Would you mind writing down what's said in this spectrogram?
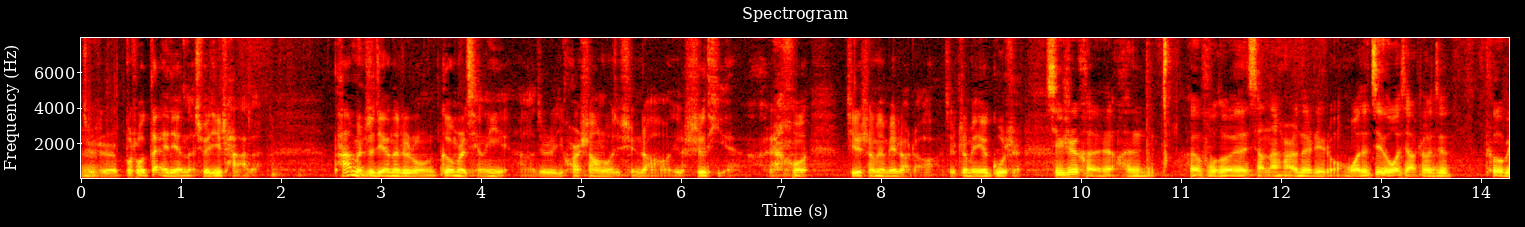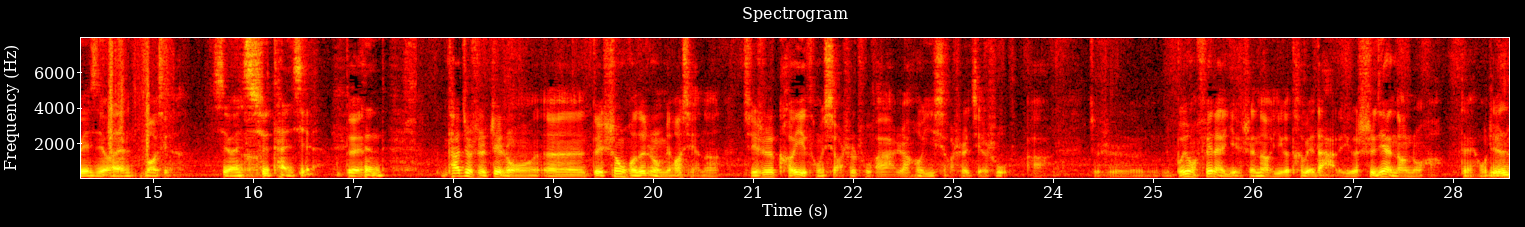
就是不受待见的、学习差的，他们之间的这种哥们儿情谊啊，就是一块上路去寻找一个尸体，啊然后其实什么也没找着，就这么一个故事。其实很很很符合小男孩的这种。我就记得我小时候就特别喜欢冒险，喜欢去探险，对，他就是这种呃对生活的这种描写呢，其实可以从小事出发，然后以小事结束啊，就是不用非得引申到一个特别大的一个事件当中哈。对，我觉得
